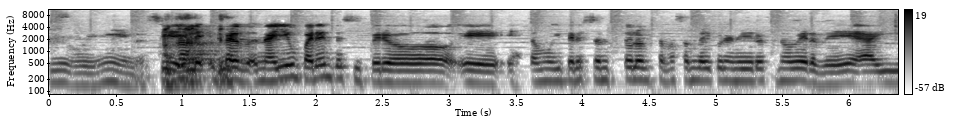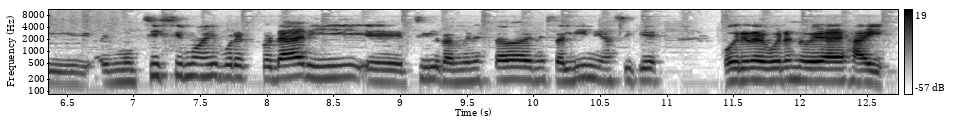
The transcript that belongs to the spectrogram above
Qué bueno. Sí, perdón, hay un paréntesis, pero eh, está muy interesante todo lo que está pasando ahí con el hidrógeno verde. Hay, hay muchísimo ahí por explorar y eh, Chile también estaba en esa línea, así que podrían haber buenas novedades ahí.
